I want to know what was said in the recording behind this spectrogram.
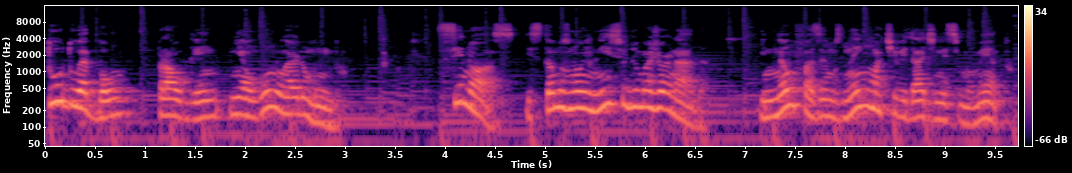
tudo é bom para alguém em algum lugar do mundo. Se nós estamos no início de uma jornada e não fazemos nenhuma atividade nesse momento,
